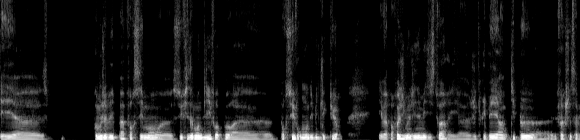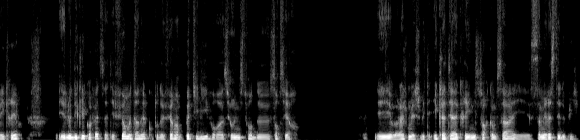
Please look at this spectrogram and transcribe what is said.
Et euh, comme je n'avais pas forcément euh, suffisamment de livres pour euh, poursuivre mon début de lecture, et ben parfois j'imaginais mes histoires et euh, j'écrivais un petit peu une fois que je savais écrire. Et le déclic, en fait, ça a été fait en maternelle quand on devait faire un petit livre sur une histoire de sorcière. Et voilà, je m'étais éclaté à créer une histoire comme ça et ça m'est resté depuis.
